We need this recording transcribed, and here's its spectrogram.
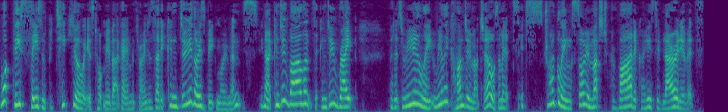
what this season particularly has taught me about Game of Thrones is that it can do those big moments. You know, it can do violence, it can do rape, but it's really, really can't do much else. I mean, it's, it's struggling so much to provide a cohesive narrative. It's,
